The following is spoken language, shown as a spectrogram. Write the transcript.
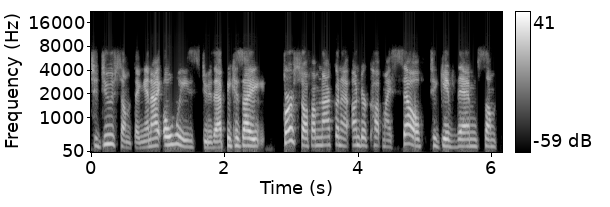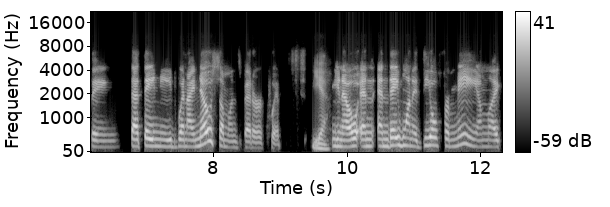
to do something. And I always do that because I, first off, I'm not going to undercut myself to give them something that they need when I know someone's better equipped Yeah. you know and and they want a deal from me i'm like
